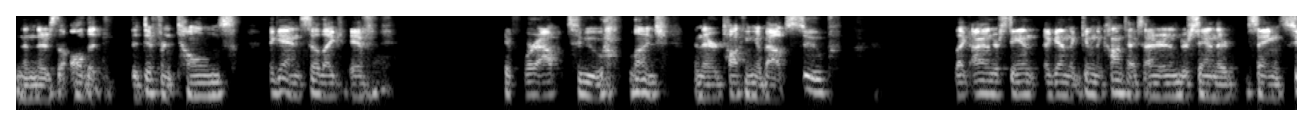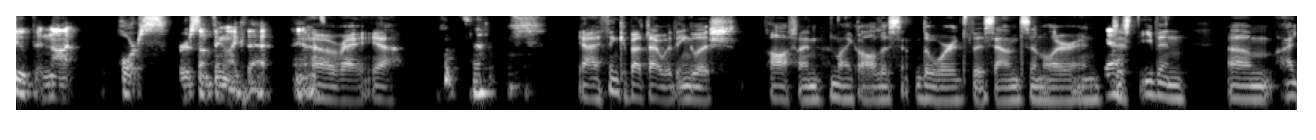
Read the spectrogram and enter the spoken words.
And then there's the, all the the different tones. Again, so like if if we're out to lunch and they're talking about soup, like I understand again, given the context, I understand they're saying soup and not horse or something like that. And oh right, yeah, yeah. I think about that with English often, like all this the words that sound similar, and yeah. just even um, I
